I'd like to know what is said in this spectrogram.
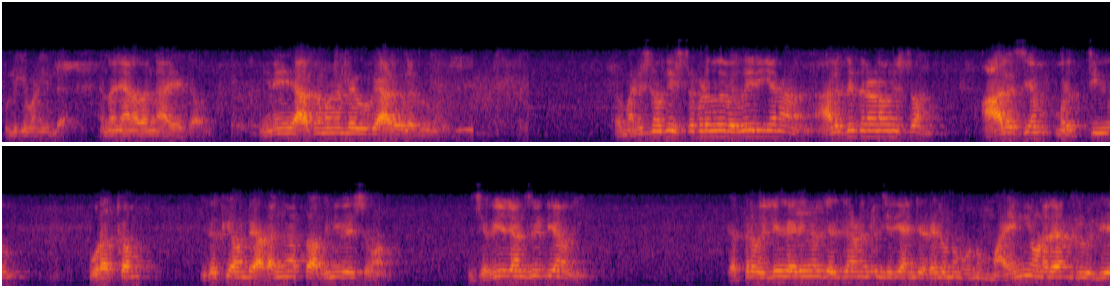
പുള്ളിക്ക് പണിയില്ല. എന്നാൽ ഞാനതങ്ങ് ആയേക്കാം ഇങ്ങനെ ഈ ആശ്രമങ്ങളിലേക്കൊക്കെ ആളുകളൊക്കെ വരും. അപ്പൊ മനുഷ്യനൊക്കെ ഇഷ്ടപ്പെടുന്നത് വെറുതെ ഇരിക്കാനാണ്. ആലസ്യത്തിനാണ് അവൻ ഇഷ്ടം. ആലസ്യം മൃത്യു ഉറക്കം ഇതൊക്കെ അവന്റെ അടങ്ങാത്ത അഭിനിവേശമാണ്. ചെറിയ ചാൻസ് കിട്ടിയാൽ മതി. എത്ര വലിയ കാര്യങ്ങൾ കേൾക്കുകയാണെങ്കിലും ശരി അതിന്റെ ഇടയിലൊന്നും ഒന്നും മയങ്ങി ഉണരാനൊരു വലിയ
